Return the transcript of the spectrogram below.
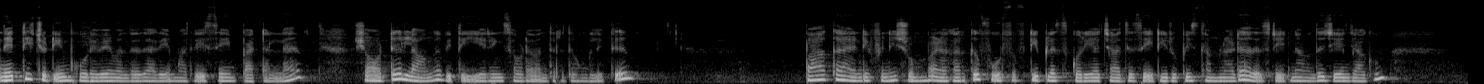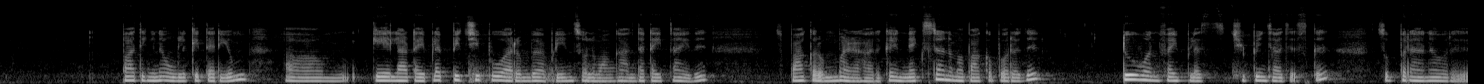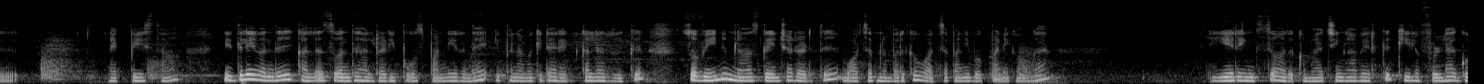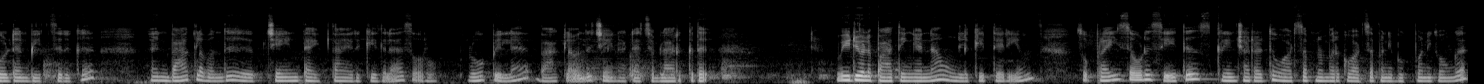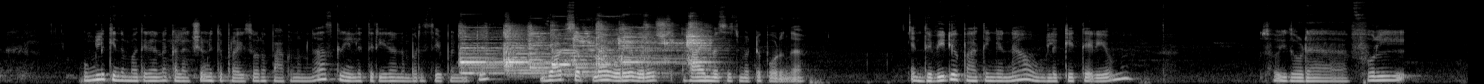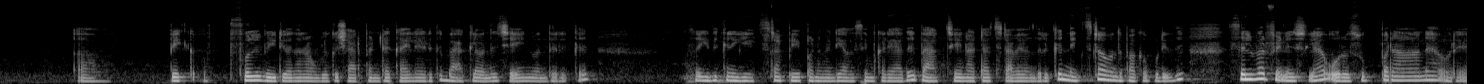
நெத்தி சுட்டியும் கூடவே வந்துடுது அதே மாதிரி சேம் பேட்டர்னில் ஷார்ட்டு லாங்கு வித் இயரிங்ஸோடு வந்துடுது உங்களுக்கு. பார்க்க ஆண்டி ஃபினிஷ் ரொம்ப அழகாக இருக்குது four fifty plus courier charges eighty rupees Tamil Nadu. அது ஸ்டேட்னா வந்து சேஞ்ச் ஆகும். பார்த்திங்கன்னா உங்களுக்கே தெரியும். கேரளா டைப்பில் பிச்சிப்பூ அரும்பு அப்படின்னு சொல்லுவாங்க. அந்த டைப் தான் இது. பார்க்க ரொம்ப அழகாக இருக்குது நெக்ஸ்ட்டாக நம்ம பார்க்க போகிறது two one five plus shipping சார்ஜஸ்க்கு சூப்பரான ஒரு நெக் பீஸ் தான். இதிலே வந்து கலர்ஸ் வந்து ஆல்ரெடி போஸ்ட் பண்ணியிருந்தேன். இப்போ நம்மக்கிட்ட ரெட் கலர் இருக்குது ஸோ வேணும்னா ஸ்க்ரீன்ஷாட் எடுத்து வாட்ஸ்அப் நம்பருக்கு வாட்ஸ்அப் பண்ணி புக் பண்ணிக்கோங்க. இயரிங்ஸும் அதுக்கு மேட்சிங்காகவே இருக்குது கீழே ஃபுல்லாக கோல்டன் பீட்ஸ் இருக்குது அண்ட் பேக்கில் வந்து செயின் டைப் தான் இருக்குது இதில். ஸோ ரோப் ரோப் இல்லை. பேக்கில் வந்து செயின் அட்டாச்சபிளாக இருக்குது. வீடியோவில் பார்த்தீங்கன்னா உங்களுக்கே தெரியும். ஸோ ப்ரைஸோடு சேர்த்து ஸ்க்ரீன்ஷாட் எடுத்து வாட்ஸ்அப் நம்பருக்கு வாட்ஸ்அப் பண்ணி புக் பண்ணிக்கோங்க. உங்களுக்கு இந்த மாதிரியான கலெக்ஷன் வித் ப்ரைஸோடு பார்க்கணும்னா ஸ்க்ரீனில் தெரியிற நம்பரை சேவ் பண்ணிவிட்டு வாட்ஸ்அப்பில் ஒரே ஒரு ஹாய் மெசேஜ் மட்டும் போடுங்க. இந்த வீடியோ பார்த்திங்கன்னா உங்களுக்கே தெரியும். ஸோ இதோட ஃபுல் பிக் ஃபுல் வீடியோ தான் நான் உங்களுக்கு ஷேர் பண்ணுறேன் கையில் எடுத்து பேக்கில் வந்து செயின் வந்துருக்குது ஸோ இதுக்கு நீங்கள் எக்ஸ்ட்ரா பே பண்ண வேண்டிய அவசியம் கிடையாது. பேக் செயின் அட்டாச்சாகவே வந்திருக்கு. நெக்ஸ்ட்டாக வந்து பார்க்கக்கூடியது சில்வர் ஃபினிஷில் ஒரு சூப்பரான ஒரு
